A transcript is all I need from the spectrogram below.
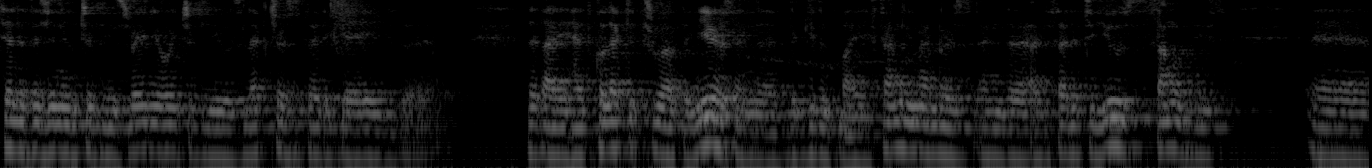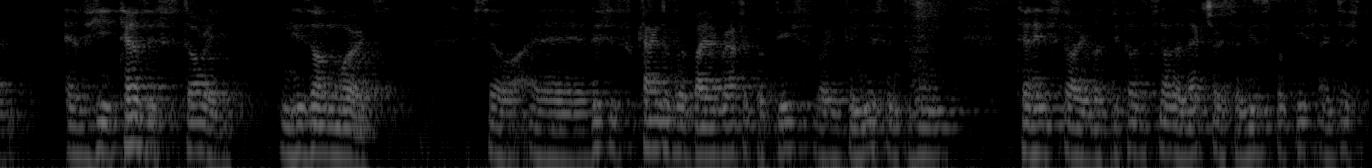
television interviews, radio interviews, lectures that he gave uh, that I had collected throughout the years and uh, been given by family members, and uh, I decided to use some of these uh, as he tells his story in his own words. So uh, this is kind of a biographical piece where you can listen to him tell his story, but because it's not a lecture, it's a musical piece, I just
